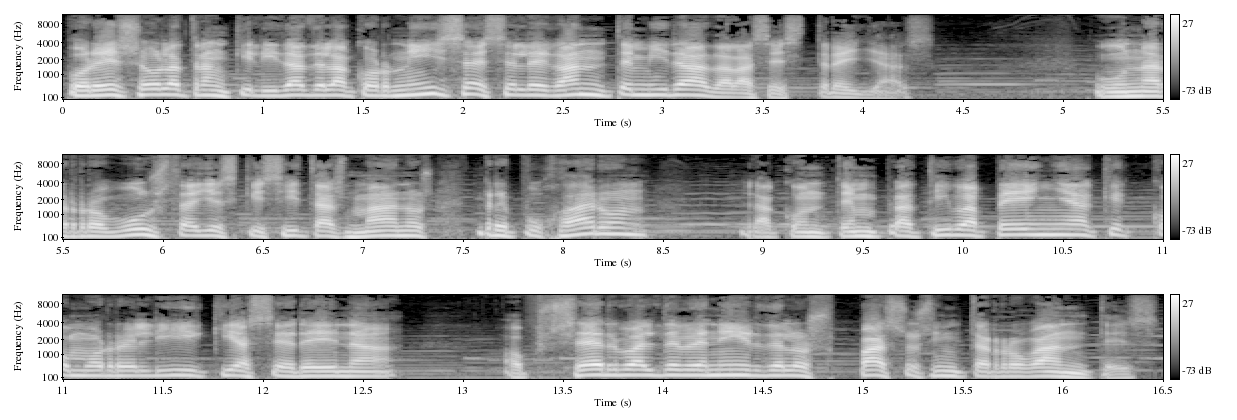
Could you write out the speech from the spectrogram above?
Por eso la tranquilidad de la cornisa es elegante mirada a las estrellas. Unas robustas y exquisitas manos repujaron la contemplativa peña que como reliquia serena observa el devenir de los pasos interrogantes,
